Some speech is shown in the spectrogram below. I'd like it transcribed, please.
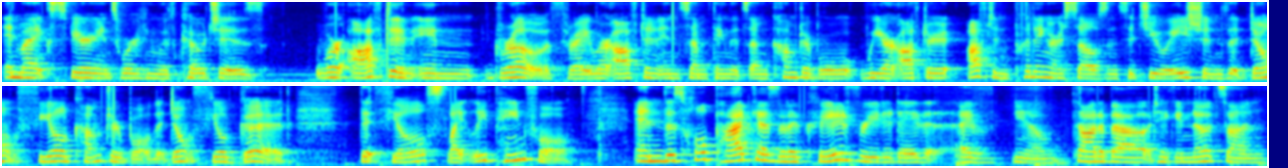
in my experience working with coaches, we're often in growth, right? We're often in something that's uncomfortable. We are often often putting ourselves in situations that don't feel comfortable, that don't feel good, that feel slightly painful. And this whole podcast that I've created for you today that I've, you know, thought about, taken notes on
